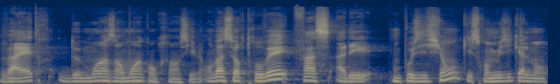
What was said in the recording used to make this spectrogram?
va être de moins en moins compréhensible. On va se retrouver face à des compositions qui seront musicalement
